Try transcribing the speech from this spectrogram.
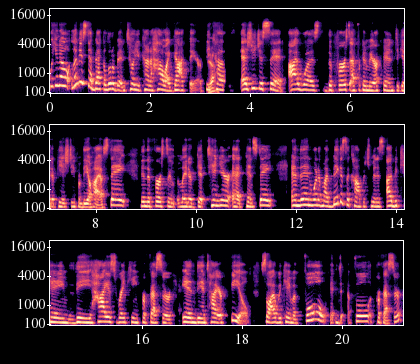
Well, you know, let me step back a little bit and tell you kind of how I got there because yeah as you just said, I was the first African American to get a PhD from the Ohio State, then the first to later get tenure at Penn State. And then one of my biggest accomplishments is I became the highest ranking professor in the entire field. So I became a full, full professor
